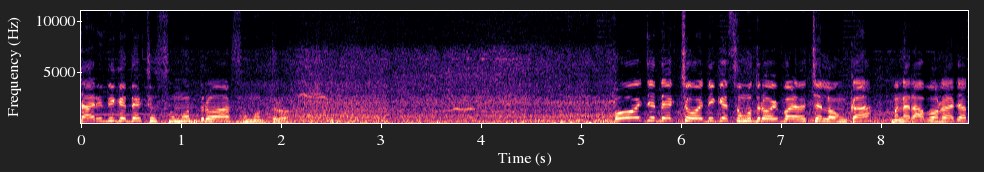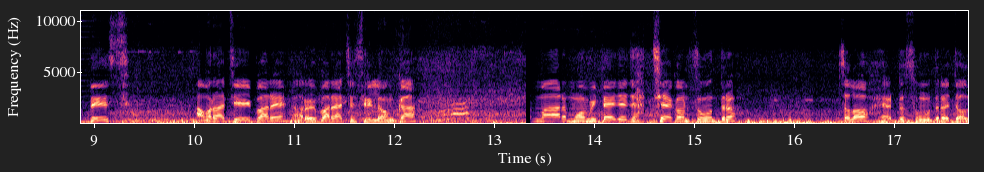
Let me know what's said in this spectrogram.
চারিদিকে দেখছ সমুদ্র আর সমুদ্র। ওই যে দেখছ, ওইদিকে সমুদ্র, ওই পারে হচ্ছে লঙ্কা। মানে রাবণ রাজার দেশ। আমরা আছি এই পারে, আর ওই পারে আছে শ্রীলঙ্কা। মার মমিতায় যে যাচ্ছে এখন সমুদ্র। চলো, একটু সমুদ্রে জল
